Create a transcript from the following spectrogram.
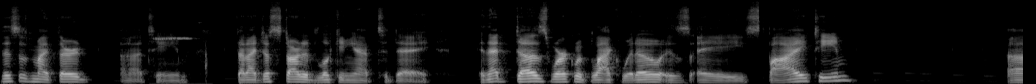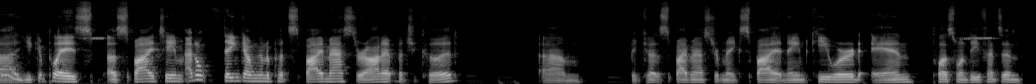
this is my third uh, team that I just started looking at today, and that does work with Black Widow. Is a spy team. Uh, Hmm. You can play a spy team. I don't think I'm gonna put Spy Master on it, but you could, um, because Spy Master makes spy a named keyword and plus one defense and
